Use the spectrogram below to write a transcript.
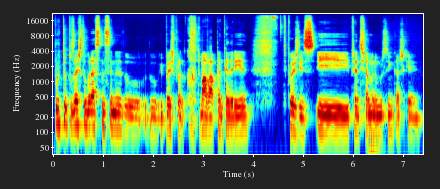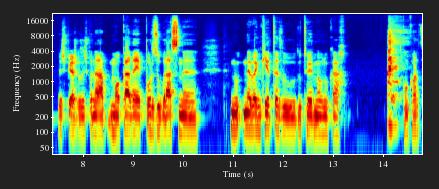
porque tu puseste o braço na cena do. do e depois, pronto, retomava a pancadaria depois disso. E, portanto, isto é número 5, acho que é das piores coisas para andar à mocada é pôres o braço na, no- na banqueta do, do teu irmão no carro. Concordo?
